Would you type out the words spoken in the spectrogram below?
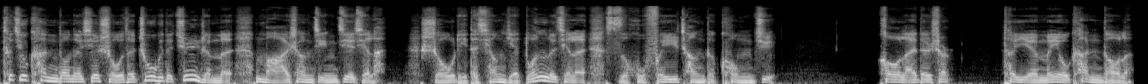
他就看到那些守在周围的军人们马上警戒起来，手里的枪也端了起来，似乎非常的恐惧。后来的事儿，他也没有看到了。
